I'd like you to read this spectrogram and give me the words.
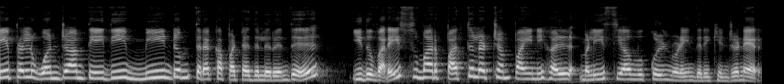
ஏப்ரல் ஒன்றாம் தேதி மீண்டும் திறக்கப்பட்டதிலிருந்து இதுவரை சுமார் பத்து லட்சம் பயணிகள் மலேசியாவுக்குள் நுழைந்திருக்கின்றனர்.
